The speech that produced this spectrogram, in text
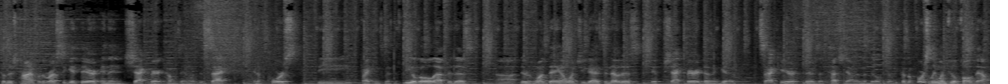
so there's time for the rush to get there, and then Shaq Barrett comes in with the sack. And of course, the Vikings missed the field goal after this. Uh, there's one thing I want you guys to notice. If Shaq Barrett doesn't get a sack here, there's a touchdown in the middle field, because unfortunately Winfield falls down.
